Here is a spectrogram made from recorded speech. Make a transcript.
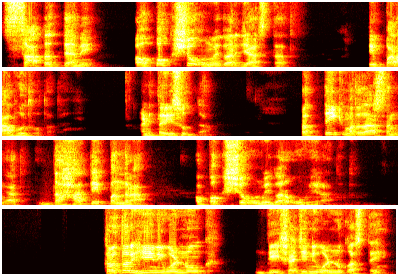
सातत्याने अपक्ष उमेदवार जे असतात ते पराभूत होतात. आणि तरी सुद्धा प्रत्येक मतदारसंघात दहा ते पंधरा अपक्ष उमेदवार उभे राहतात. खरं तर ही निवडणूक देशाची निवडणूक असते.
